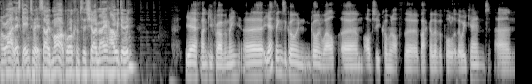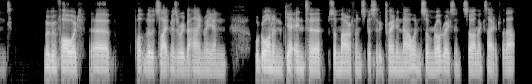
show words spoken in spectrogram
All right, let's get into it. So, Marc, welcome to the show, mate. How are we doing? Yeah, thank you for having me. Uh, yeah, things are going going well. Um, obviously coming off the back of Liverpool at the weekend and moving forward, uh, put the slight misery behind me and we'll go on and get into some marathon specific training now and some road racing. So I'm excited for that.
